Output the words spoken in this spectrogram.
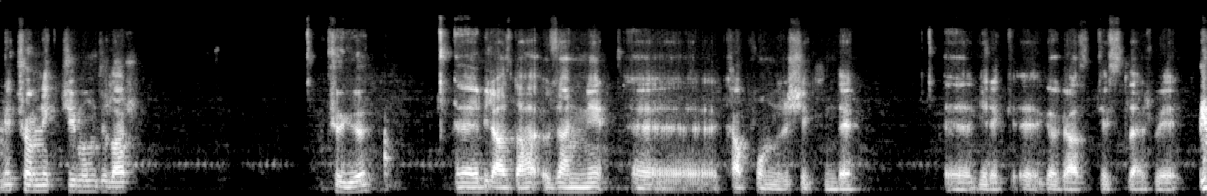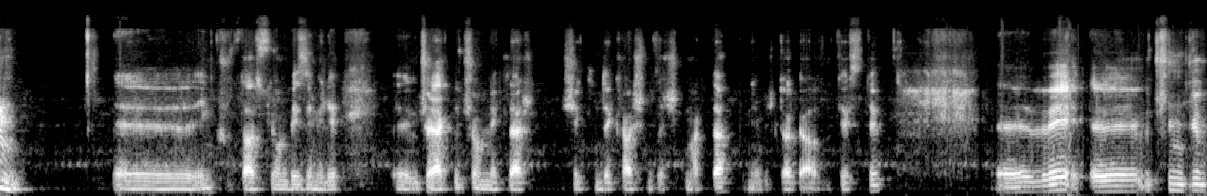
ve Çömlekçi Mumcular köyü e, biraz daha özenli e, kap formları şeklinde e, gerek e, gögaz testler ve e, enkrustasyon bezemeli e, üç ayaklı çömlekler şeklinde karşımıza çıkmakta. Yine bir gagazlı testi. E, ve e, üçüncü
